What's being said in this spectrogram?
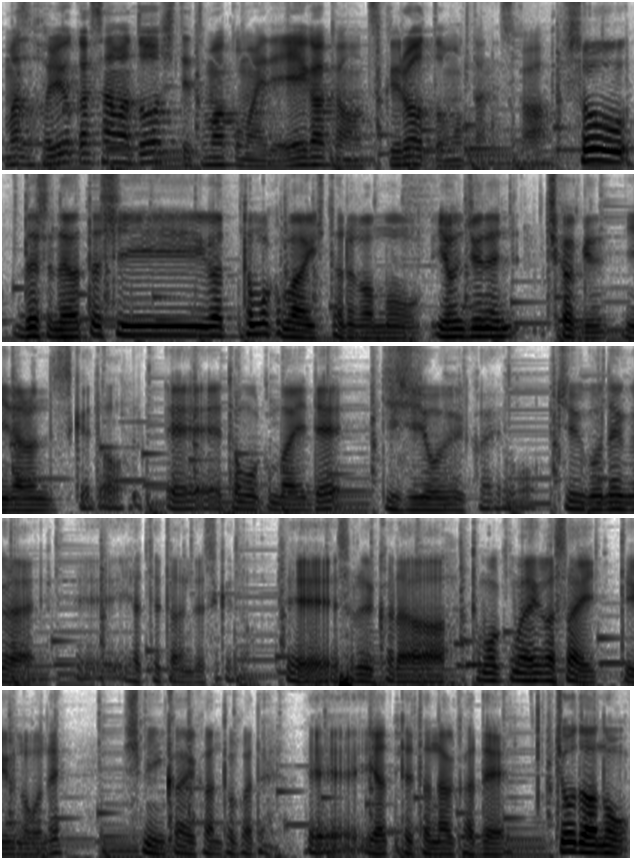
まず堀岡さんはどうして苫小牧で映画館を作ろうと思ったんですか？そうですね、私が苫小牧に来たのがもう40年近くになるんですけど、えー苫小牧で自主上映会を15年ぐらい、えーやってたんですけど、えーそれから苫小牧映画祭っていうのをね、市民会館とかで、えーやってた中で、ちょうどあの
